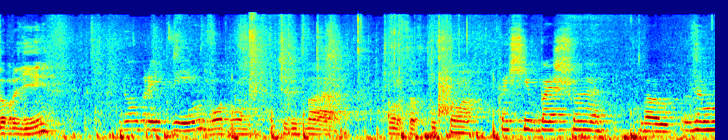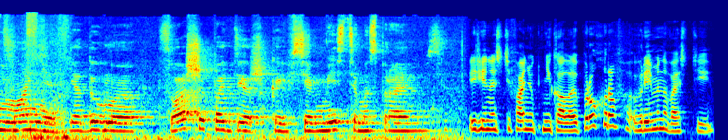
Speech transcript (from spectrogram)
Добрый день. Добрый день. Вот вам очередная порция вкусного. Спасибо большое вам за внимание. Я думаю, с вашей поддержкой все вместе мы справимся. Ирина Стефанюк, Николай Прохоров. Время новостей.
